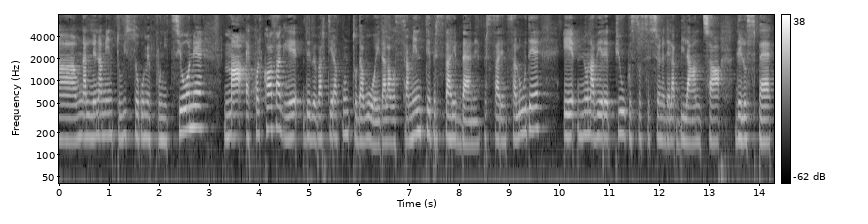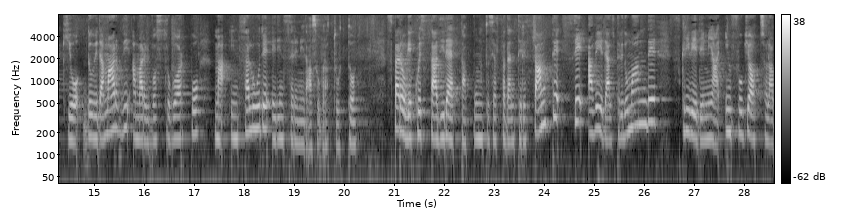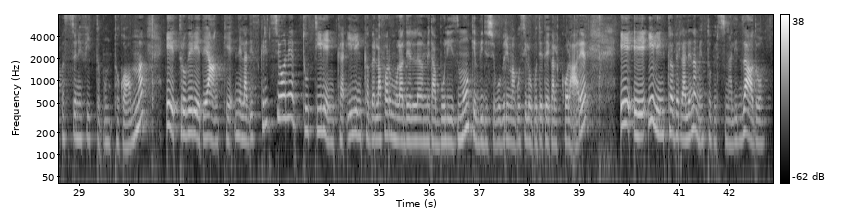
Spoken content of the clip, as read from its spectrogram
allenamento visto come punizione, ma è qualcosa che deve partire appunto da voi, dalla vostra mente per stare bene, per stare in salute e non avere più questa ossessione della bilancia, dello specchio. Dovete amarvi, amare il vostro corpo, ma in salute ed in serenità soprattutto. Spero che questa diretta appunto sia stata interessante. Se avete altre domande scrivetemi a info-passionefit.com e troverete anche nella descrizione tutti i link, i link per la formula del metabolismo che vi dicevo prima così lo potete calcolare e, e i link per l'allenamento personalizzato.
